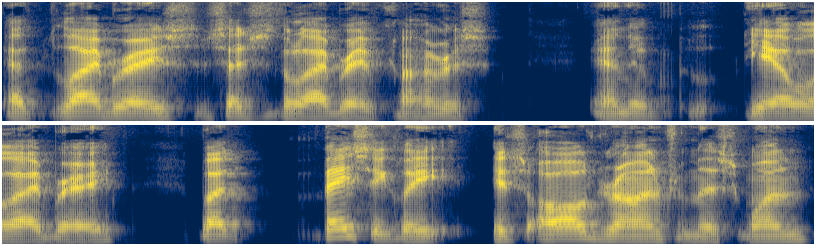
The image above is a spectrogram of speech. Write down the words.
at libraries such as the Library of Congress and the Yale Library, but basically it's all drawn from this one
